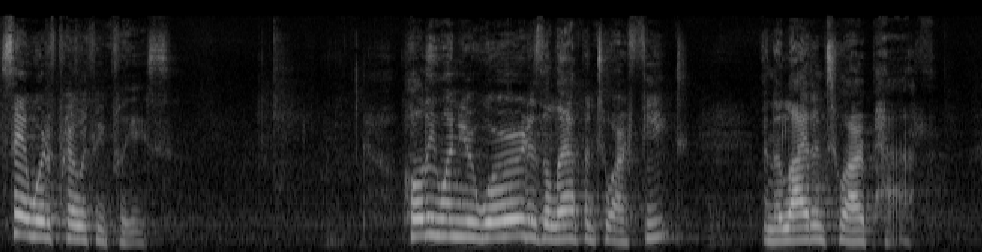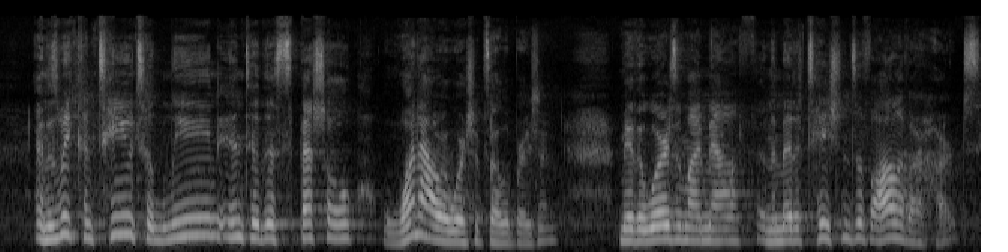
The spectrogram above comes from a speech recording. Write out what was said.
say a word of prayer with me, please? Holy One, your word is a lamp unto our feet and a light unto our path. And as we continue to lean into this special one hour worship celebration, may the words of my mouth and the meditations of all of our hearts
